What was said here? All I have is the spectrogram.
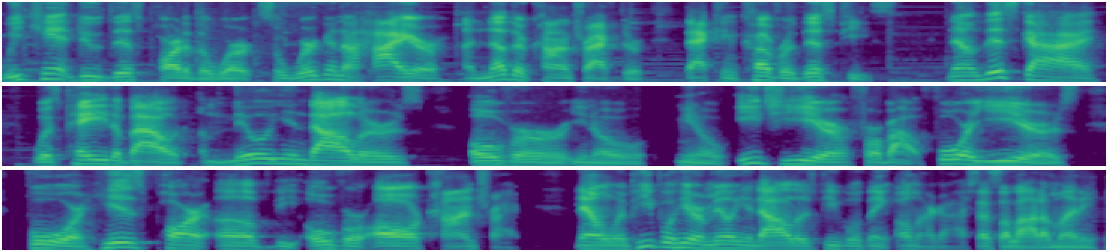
we can't do this part of the work so we're going to hire another contractor that can cover this piece. Now this guy was paid about a million dollars over you know you know each year for about four years for his part of the overall contract. Now when people hear a million dollars people think oh my gosh that's a lot of money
